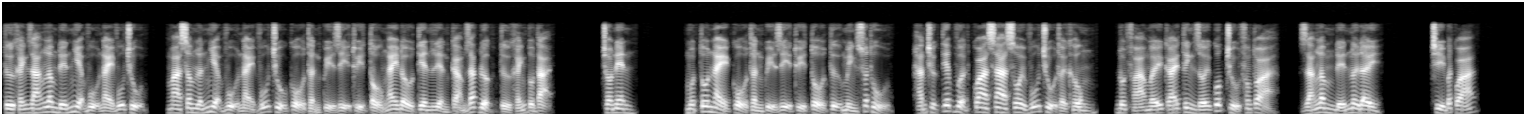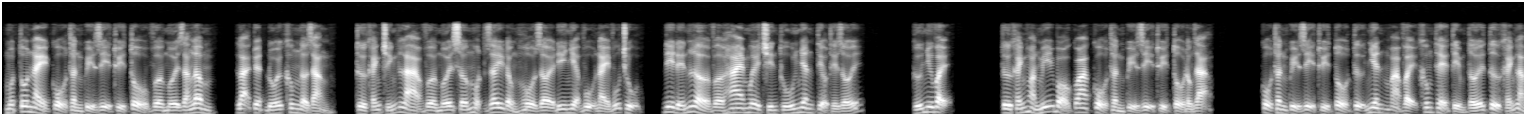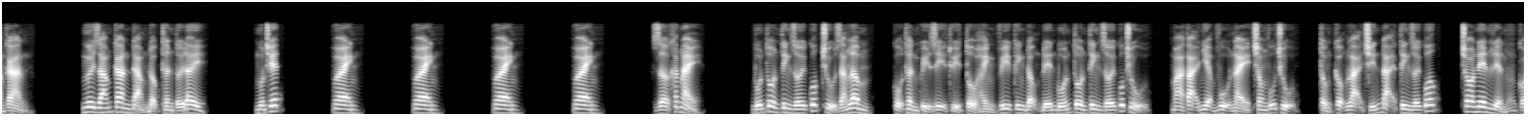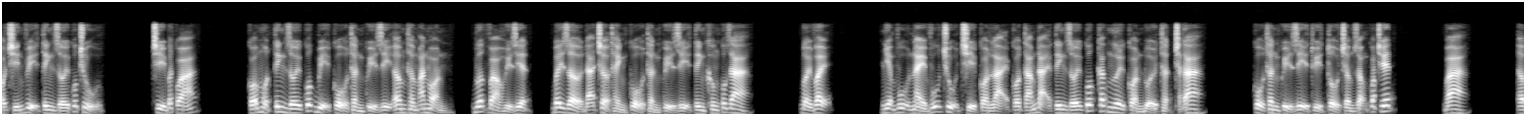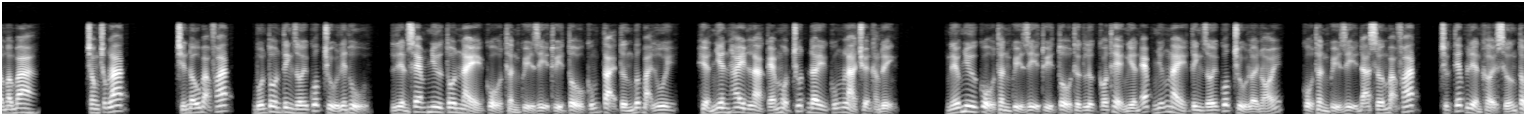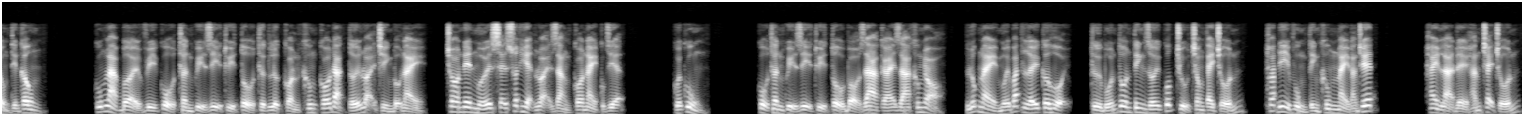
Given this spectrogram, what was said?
từ khánh giáng lâm đến nhiệm vụ này vũ trụ, mà xâm lấn nhiệm vụ này vũ trụ cổ thần quỷ dị thủy tổ ngay đầu tiên liền cảm giác được từ khánh tồn tại. Cho nên, một tôn này cổ thần quỷ dị thủy tổ tự mình xuất thủ, hắn trực tiếp vượt qua xa xôi vũ trụ thời không, đột phá mấy cái tinh giới quốc chủ phong tỏa, giáng lâm đến nơi đây chỉ bất quá, một tôn này cổ thần quỷ dị thủy tổ vừa mới giáng lâm, lại tuyệt đối không ngờ rằng, từ khánh chính là vừa mới sớm một giây đồng hồ rời đi nhiệm vụ này vũ trụ, đi đến lv hai mươi chín thú nhân tiểu thế giới. Cứ như vậy, từ khánh hoàn mỹ bỏ qua cổ thần quỷ dị thủy tổ đồng dạng. Cổ thần quỷ dị thủy tổ tự nhiên mà vậy không thể tìm tới từ khánh làm cản ngươi dám can đảm độc thân tới đây? Muốn chết? Vê anh vê anh vê anh vê anh giờ khắc này, bốn tôn tinh giới quốc chủ giáng lâm cổ thần quỷ dị thủy tổ hành vi kinh động đến bốn tôn tinh giới quốc chủ, mà tại nhiệm vụ này trong vũ trụ, tổng cộng lại chín đại tinh giới quốc, cho nên liền có chín vị tinh giới quốc chủ. Chỉ bất quá, có một tinh giới quốc bị cổ thần quỷ dị âm thầm ăn mòn, bước vào hủy diệt, bây giờ đã trở thành cổ thần quỷ dị tinh không quốc gia. Bởi vậy, nhiệm vụ này vũ trụ chỉ còn lại có tám đại tinh giới quốc các ngươi còn đuổi thật chặt ta. Cổ thần quỷ dị thủy tổ trầm giọng quát chết. Ba. Ầm ầm ba. Trong chốc lát, chiến đấu bạo phát, bốn tôn tinh giới quốc chủ liên thủ, liền xem như tôn này cổ thần quỷ dị thủy tổ cũng tại từng bước bại lui hiển nhiên hay là kém một chút đây cũng là chuyện khẳng định. Nếu như cổ thần quỷ dị thủy tổ thực lực có thể nghiền ép những này tinh giới quốc chủ lời nói, cổ thần quỷ dị đã sớm bạo phát, trực tiếp liền khởi xướng tổng tiến công. Cũng là bởi vì cổ thần quỷ dị thủy tổ thực lực còn không có đạt tới loại trình độ này, cho nên mới sẽ xuất hiện loại rằng con này cục diện. Cuối cùng, cổ thần quỷ dị thủy tổ bỏ ra cái giá không nhỏ, lúc này mới bắt lấy cơ hội, từ bốn tôn tinh giới quốc chủ trong tay trốn, thoát đi vùng tình không này đáng chết. Hay là để hắn chạy trốn?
